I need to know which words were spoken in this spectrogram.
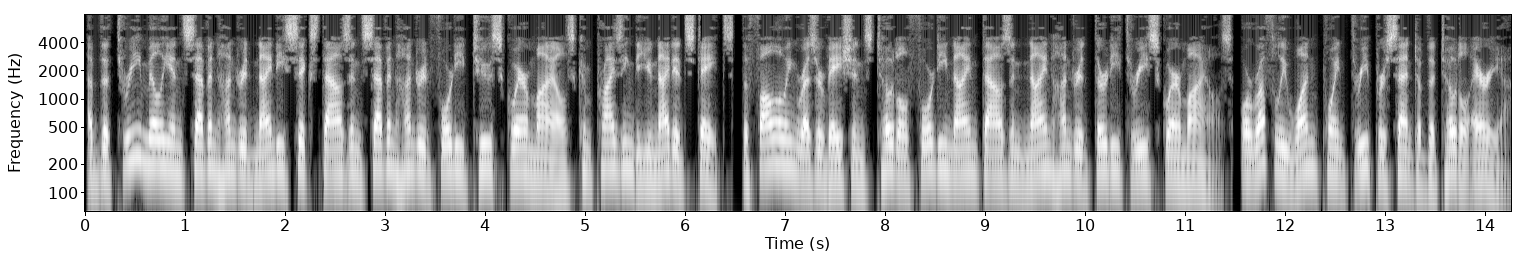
Of the 3,796,742 square miles comprising the United States, the following reservations total 49,933 square miles, or roughly 1.3% of the total area.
